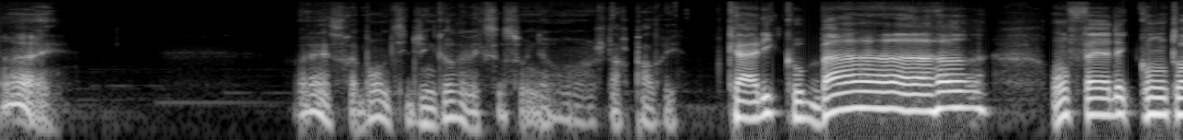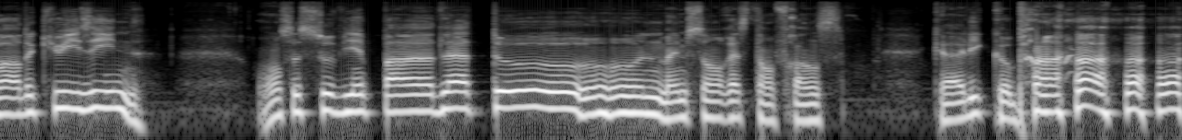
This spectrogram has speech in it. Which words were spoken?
Ouais. Ouais, ce serait bon un petit jingle avec ça, Sonia. Je t'en reparlerai. Calico Bar, on fait des comptoirs de cuisine. On se souvient pas de la toune, même si on reste en France. Calico Bar.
